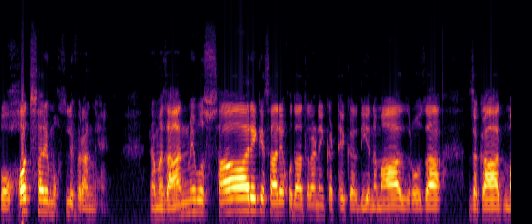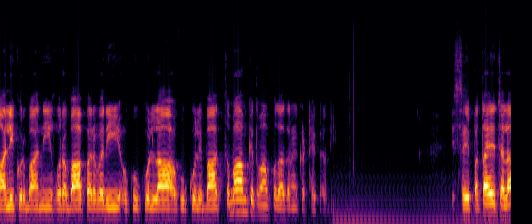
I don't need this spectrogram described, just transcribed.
बहुत सारे मुख्तलिफ़ रंग हैं। रमज़ान में वो सारे के सारे खुदा तला ने इकट्ठे कर दिए। नमाज़, रोज़ा ज़क़़त, माली कुर्बानी, गुरबा परवरी, हकूक़ुल्ला हकूक़ुल-इबाद तमाम के तमाम खुदा तला ने इकट्ठे कर दिए। इससे पता ये चला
